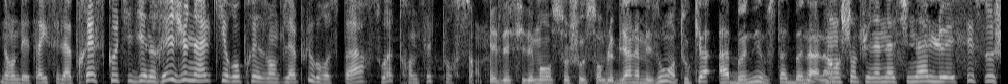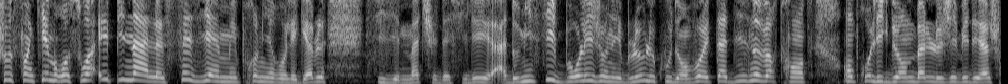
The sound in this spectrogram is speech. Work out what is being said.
Dans le détail, c'est la presse quotidienne régionale qui représente la plus grosse part, soit 37%. Et décidément, Sochaux semble bien la maison, en tout cas abonné au Stade Bonal. Hein. En championnat national, le FC Sochaux 5e reçoit Épinal, 16e et premier relégable. Sixième match d'affilée à domicile pour les jaunes et bleus. Le coup d'envoi est à 19h30. En Pro League de handball, le GBDH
